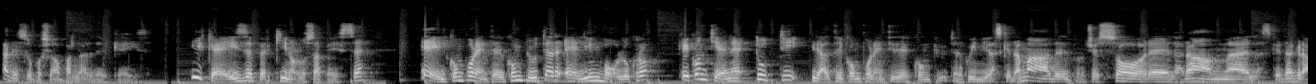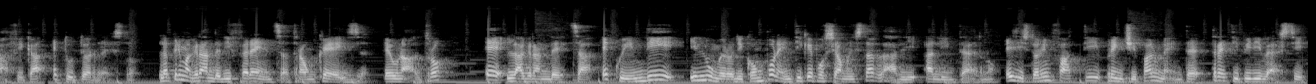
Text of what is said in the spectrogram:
Adesso possiamo parlare del case. Il case, per chi non lo sapesse, e il componente del computer è l'involucro che contiene tutti gli altri componenti del computer, quindi la scheda madre, il processore, la RAM, la scheda grafica e tutto il resto. La prima grande differenza tra un case e un altro è la grandezza e quindi il numero di componenti che possiamo installargli all'interno. Esistono infatti principalmente tre tipi diversi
